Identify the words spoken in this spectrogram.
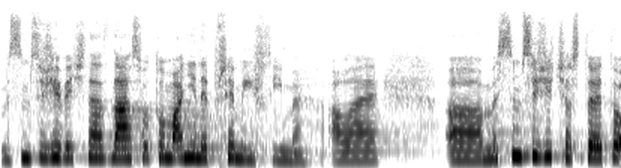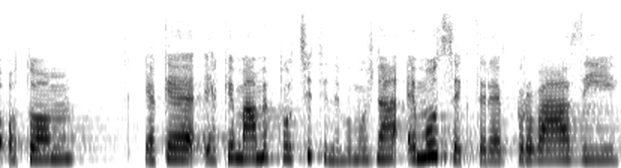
Myslím si, že většina z nás o tom ani nepřemýšlíme, ale uh, myslím si, že často je to o tom, jaké, jaké máme pocity, nebo možná emoce, které provází,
